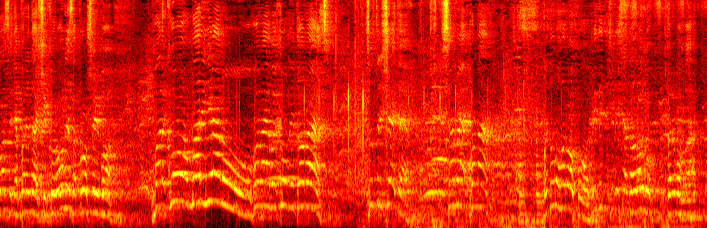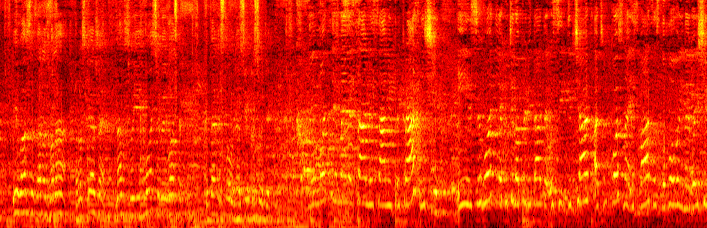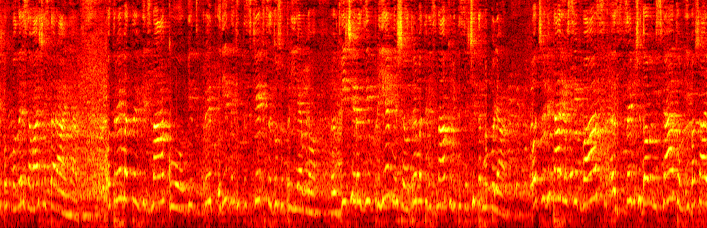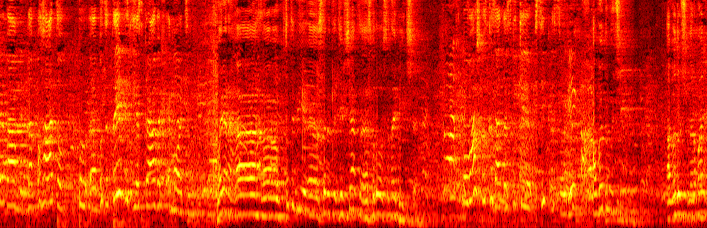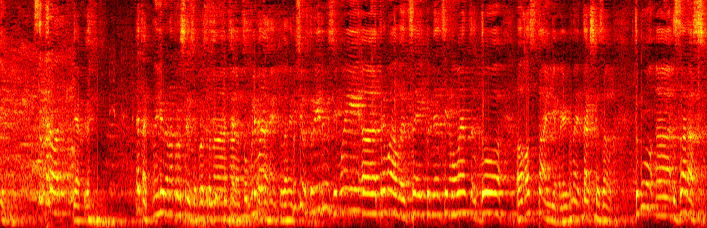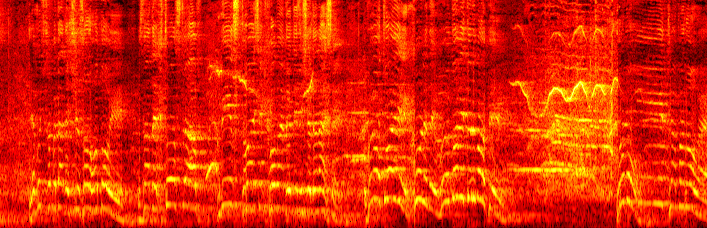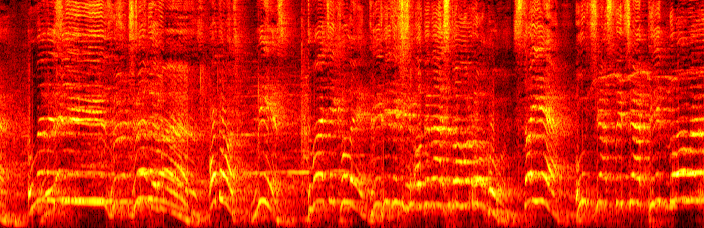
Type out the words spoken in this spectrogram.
власне для передачі корони запрошуємо Марко Мар'яну. Вона виходить до нас. Зустрічайте! Саме вона минулого року, 2010 року, перемогла. І власне зараз вона розкаже нам свої емоції. Ну і власне питання слово для всіх присутніх. Емоції в мене самі самі прекрасніші. І сьогодні я хотіла привітати усіх дівчат, адже кожна із вас заслуговує найвищої похвали за ваші старання. Отримати відзнаку від рідних Вдвічі разів приємніше отримати відзнаку від тисячі тернополян. Отже, вітаю всіх вас з цим чудовим святом і бажаю вам набагато е, позитивних і яскравих емоцій. Мар'яна, а, а хто тобі е, серед дівчат е, сподобався найбільше? Ну важко сказати, оскільки всі красиві. А ведучі? А ведучі нормальні? Суперові. Дякую. Я так, ну Юра напросився просто на е, комплімент. Ну що ж, дорогі друзі, ми е, тримали цей кульмінаційний момент до е, останнього, як би навіть так сказав. Тому е, зараз я хочу запитати, чи зал готовий знати, хто став міс 20 хвилин 2011? Ви готові, Холіди? Ви готові Тернопіль? Тому та панове, ladies and gentlemen, міс 20 хвилин. 2011 року. Стає учасниця під номером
